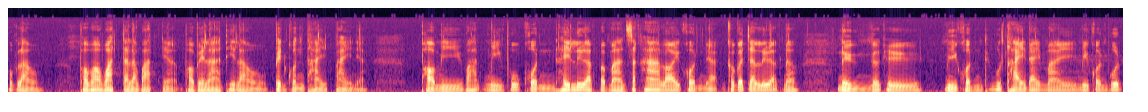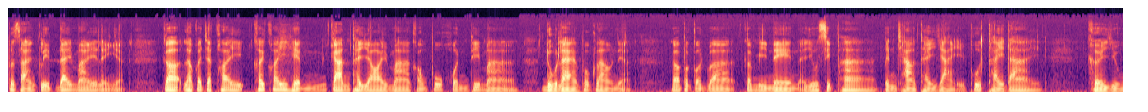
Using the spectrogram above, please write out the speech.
พวกเรา เพราะว่าวัดแต่ละวัดเนี่ยพอเวลาที่เราเป็นคนไทยไปเนี่ยพอมีวัดมีผู้คนให้เลือกประมาณสักห้าร้อยคนเนี่ยเขาก็จะเลือกเนาะหนึ่งก็คือมีคนพูดไทยได้ไหม มีคนพูดภาษาอังกฤษได้ไหมอะไรเงี้ยก็เราก็จะค่อยค่อยๆเห็นการทยอยมาของผู้คนที่มาดูแลพวกเราเนี่ย ก็ปรากฏว่าก็มีเนนอายุ 15 เป็นชาวไทยใหญ่พูดไทยได้ เคยอยู่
